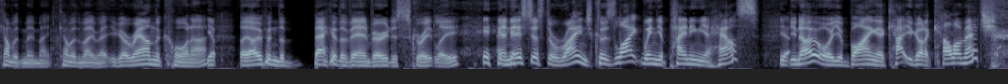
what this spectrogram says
come with me, mate. Come with me, mate. You go around the corner. Yep. They open the back of the van very discreetly, and there's just a range. Because like when you're painting your house, Yep. you know, or you're buying a cut, you got a color match.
